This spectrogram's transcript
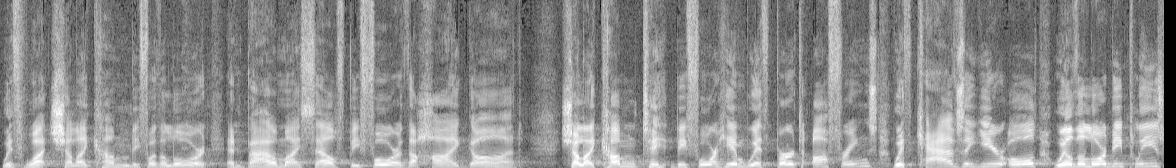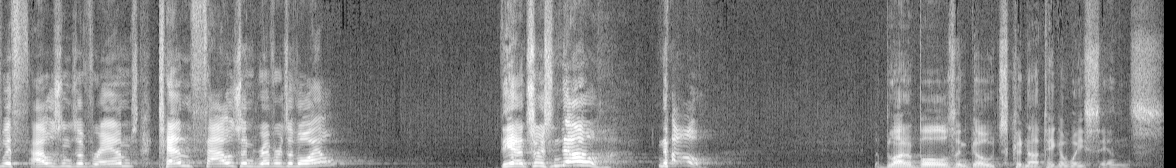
With what shall I come before the Lord and bow myself before the high God? Shall I come to before him with burnt offerings, with calves a year old? Will the Lord be pleased with thousands of rams, 10,000 rivers of oil? The answer is no, no. The blood of bulls and goats could not take away sins.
